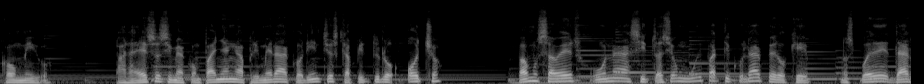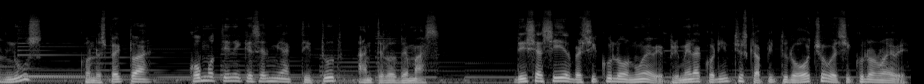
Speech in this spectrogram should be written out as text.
conmigo? Para eso, si me acompañan a 1 Corintios capítulo 8, vamos a ver una situación muy particular, pero que nos puede dar luz con respecto a cómo tiene que ser mi actitud ante los demás. Dice así el versículo 9, 1 Corintios capítulo 8, versículo 9.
